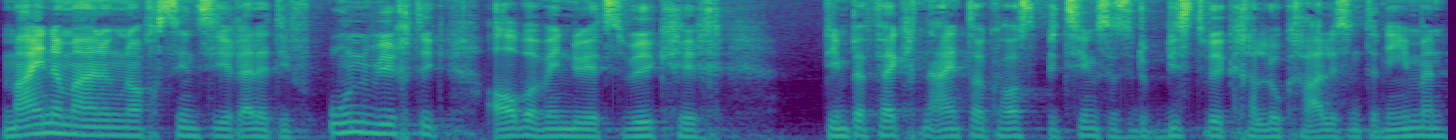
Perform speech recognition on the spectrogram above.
meiner Meinung nach sind sie relativ unwichtig, aber wenn du jetzt wirklich den perfekten Eintrag hast, beziehungsweise du bist wirklich ein lokales Unternehmen,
